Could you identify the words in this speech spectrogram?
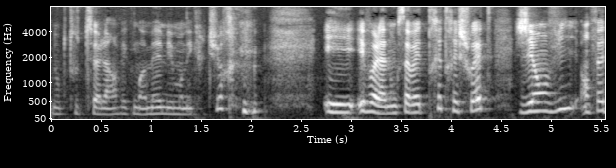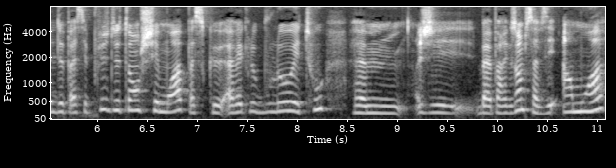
donc toute seule hein, avec moi-même et mon écriture. et, voilà, donc ça va être très très chouette. J'ai envie en fait de passer plus de temps chez moi parce que avec le boulot et tout, euh, bah, par exemple, ça faisait un mois,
